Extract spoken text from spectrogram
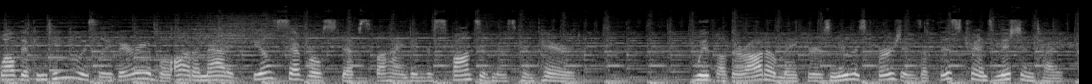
while the continuously variable automatic feels several steps behind in responsiveness compared with other automakers' newest versions of this transmission type.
